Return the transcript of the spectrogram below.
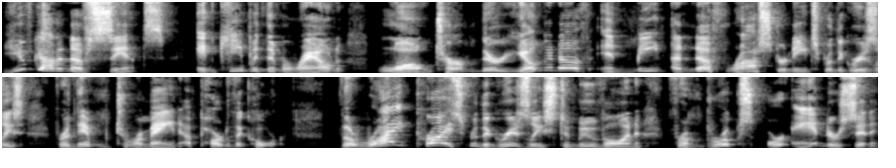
you've got enough sense in keeping them around long term. They're young enough and meet enough roster needs for the Grizzlies for them to remain a part of the core. The right price for the Grizzlies to move on from Brooks or Anderson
